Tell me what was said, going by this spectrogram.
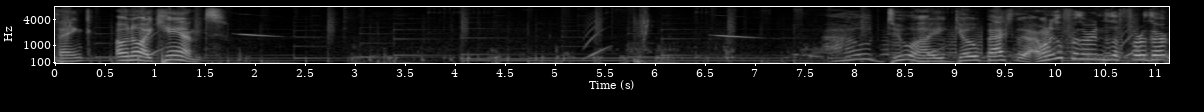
Thank. Oh no, I can't. Do I go back to the? I want to go further into the further.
